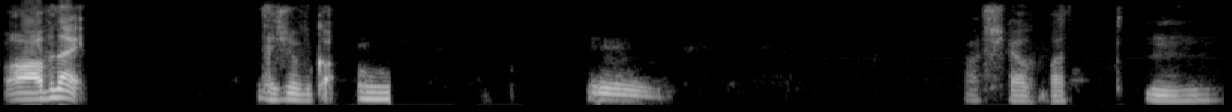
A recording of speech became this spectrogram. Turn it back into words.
あー、危ない。大丈夫か。うん。足上がっ、うん。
